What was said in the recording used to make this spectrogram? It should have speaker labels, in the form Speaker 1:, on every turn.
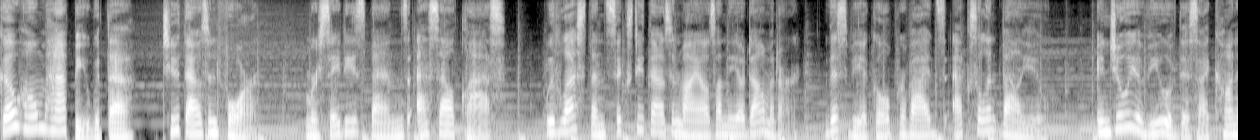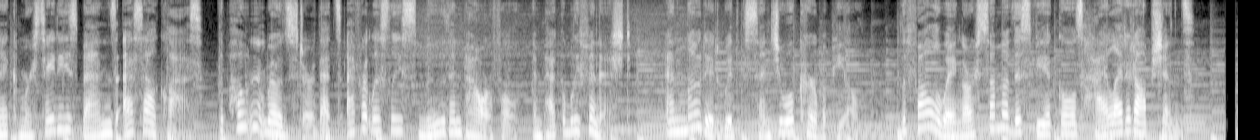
Speaker 1: Go home happy with the 2004 Mercedes-Benz SL Class. With less than 60,000 miles on the odometer, this vehicle provides excellent value. Enjoy a view of this iconic Mercedes-Benz SL Class, the potent roadster that's effortlessly smooth and powerful, impeccably finished, and loaded with sensual curb appeal. The following are some of this vehicle's highlighted options.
